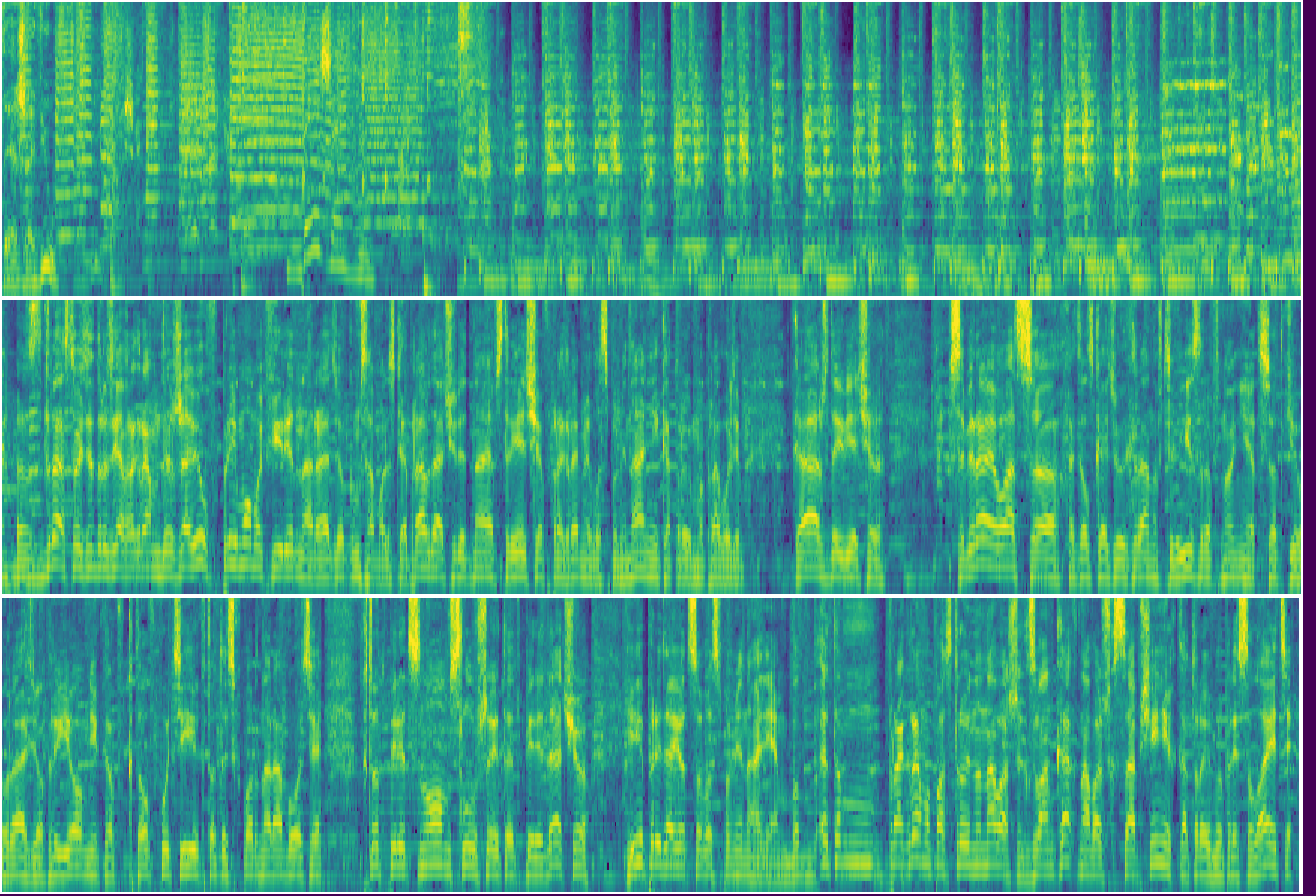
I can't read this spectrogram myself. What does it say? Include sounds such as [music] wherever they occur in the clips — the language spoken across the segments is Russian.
Дежавю. Дежавю. Здравствуйте, друзья. Программа «Дежавю» в прямом эфире на радио «Комсомольская правда». Очередная встреча в программе воспоминаний, которую мы проводим каждый вечер. Собираю вас, э, хотел сказать, у экранов телевизоров, но нет, все-таки у радиоприемников. Кто в пути, кто до сих пор на работе, кто-то перед сном слушает эту передачу и предается воспоминаниям. Эта программа построена на ваших звонках, на ваших сообщениях, которые вы присылаете,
